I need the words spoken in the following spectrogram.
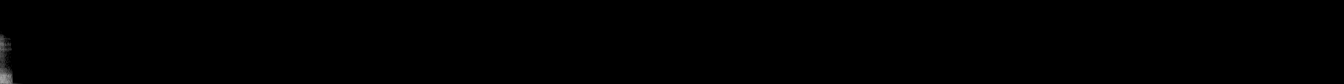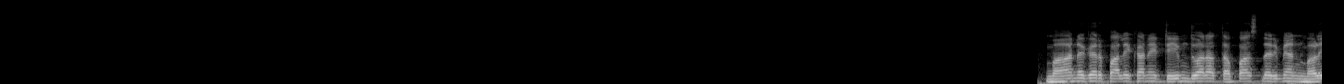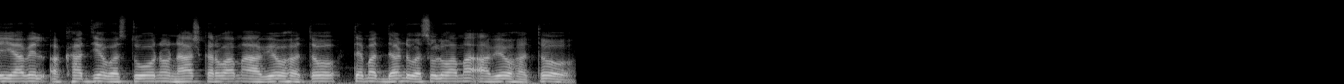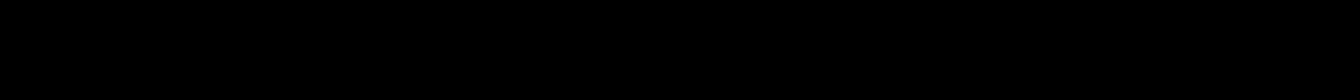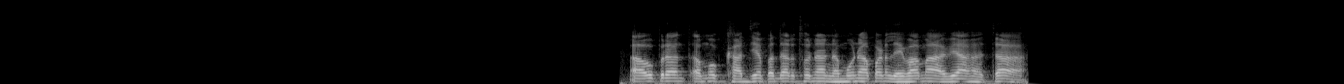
મહાનગરપાલિકાની ટીમ દ્વારા તપાસ દરમિયાન મળી આવેલ અખાદ્ય વસ્તુઓનો નાશ કરવામાં આવ્યો હતો, તેમજ દંડ વસૂલવામાં આવ્યો હતો. આ ઉપરાંત અમુક ખાદ્ય પદાર્થોના નમૂના પણ લેવામાં આવ્યા હતા.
